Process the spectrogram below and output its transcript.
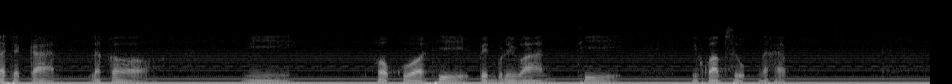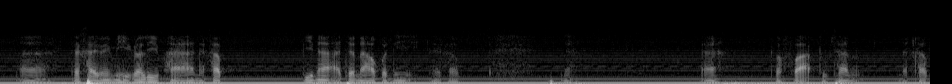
ราชการ แล้วก็มีครอบครัวที่เป็นบริวารที่มีความสุขนะครับ ถ้าใครไม่มีก็รีบหานะครับ ปีหน้าอาจจะหนาวกว่านี้นะครับนะก็ฝากทุกท่าน นะครับ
